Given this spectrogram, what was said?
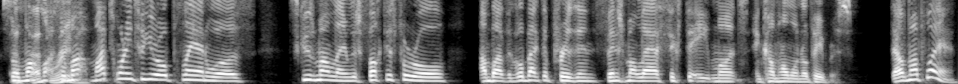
So That's- my, that's my- so my, my 22 year old plan was, excuse my language, fuck this parole. I'm about to go back to prison, finish my last six to eight months, and come home on no papers. That was my plan.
